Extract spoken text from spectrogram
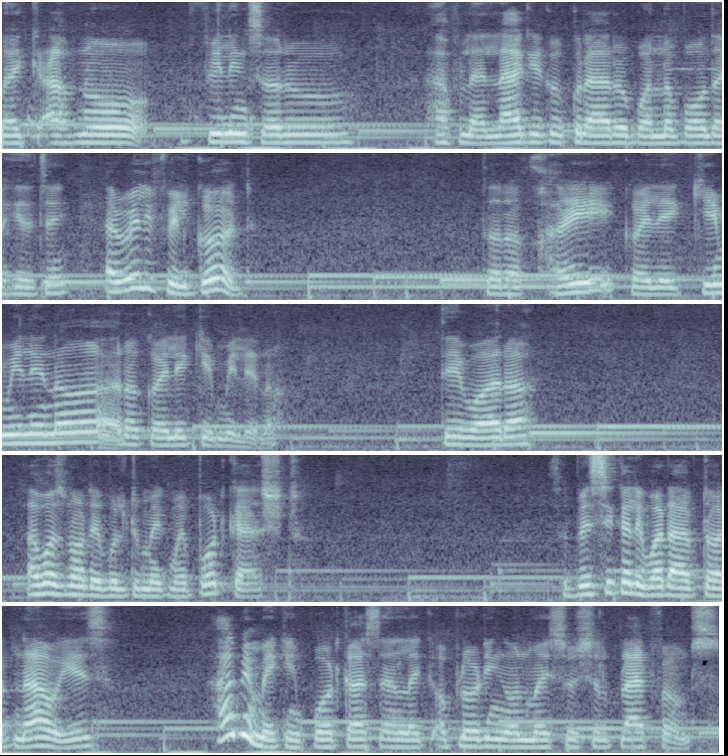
लाइक आफ्नो फिलिङ्सहरू आफूलाई लागेको कुराहरू भन्न पाउँदाखेरि चाहिँ आई रियली फिल गुड तर खै कहिले के मिलेन र कहिले के मिलेन? त्यही भएर I was not able to make my podcast so basically what I have got now is I be making podcast and like uploading on my social platforms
